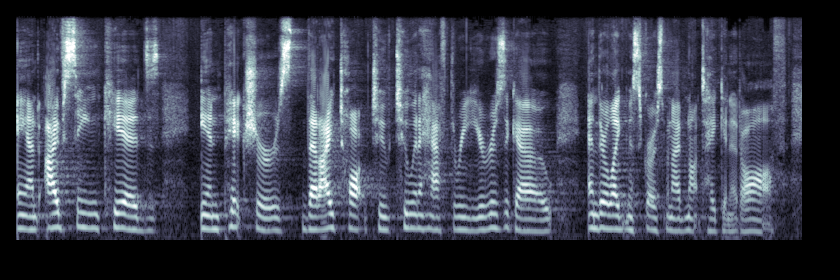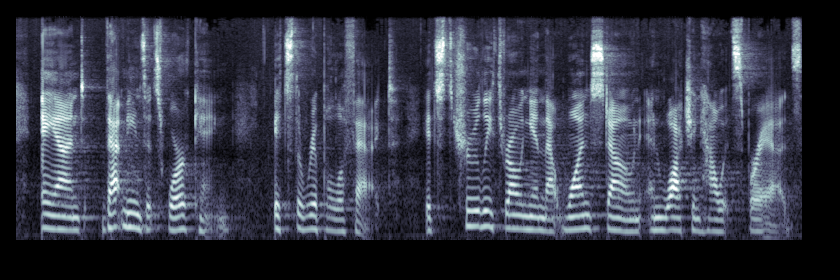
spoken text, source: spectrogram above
And I've seen kids in pictures that I talked to two and a half, three years ago, and they're like, Miss Grossman, I've not taken it off. And that means it's working. It's the ripple effect. It's truly throwing in that one stone and watching how it spreads.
